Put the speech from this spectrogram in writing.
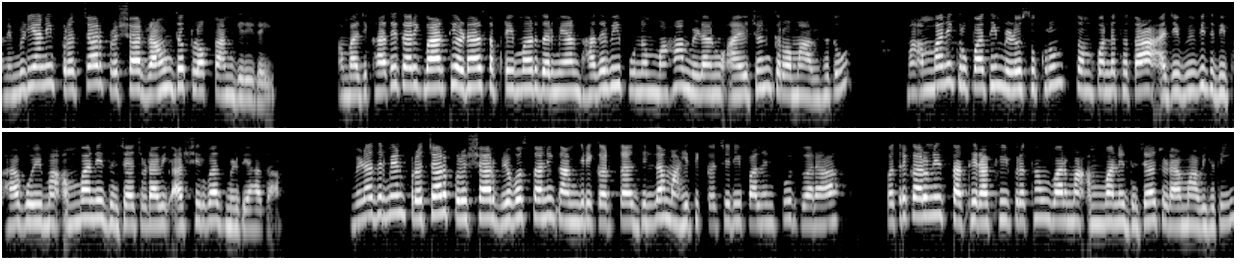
અને મીડિયાની પ્રચાર પ્રસાર રાઉન્ડ ધ ક્લોક કામગીરી રહી. અંબાજી ખાતે તારીખ બારથી અઢાર સપ્ટેમ્બર દરમિયાન ભાદરવી પૂનમ મહામેળાનું આયોજન કરવામાં આવ્યું હતું. માં અંબાની કૃપાથી મેળો સુખરૂપ સંપન્ન થતાં આજે વિવિધ વિભાગોએ માં અંબાને ધજા ચડાવી આશીર્વાદ મેળવ્યા હતા. મેળા દરમિયાન પ્રચાર પ્રસાર વ્યવસ્થાની કામગીરી કરતા જિલ્લા માહિતી કચેરી પાલનપુર દ્વારા પત્રકારોને સાથે રાખી પ્રથમવારમાં અંબાને ધજા ચડાવવામાં આવી હતી.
